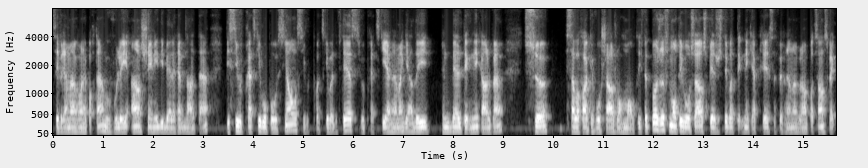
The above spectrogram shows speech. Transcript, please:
C'est vraiment, vraiment important. Vous voulez enchaîner des belles reps dans le temps. Puis si vous pratiquez vos positions, si vous pratiquez votre vitesse, si vous pratiquez à vraiment garder une belle technique en levant, ça, ça va faire que vos charges vont remonter. Faites pas juste monter vos charges puis ajuster votre technique après, ça fait vraiment, vraiment pas de sens. Fait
